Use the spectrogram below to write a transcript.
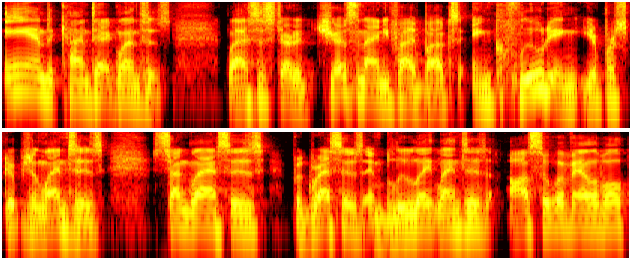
and contact lenses. Glasses start at just 95 bucks, including your prescription lenses, sunglasses, progressives, and blue light lenses also available.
